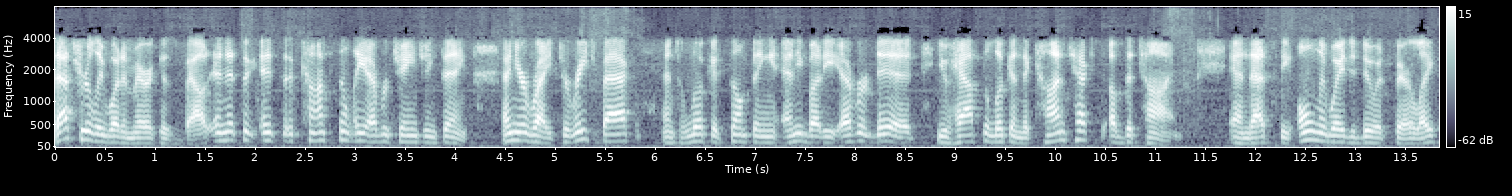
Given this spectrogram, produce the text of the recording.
That's really what America is about. And it's a, it's a constantly ever changing thing. And you're right, to reach back and to look at something anybody ever did, you have to look in the context of the time. And that's the only way to do it fairly.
